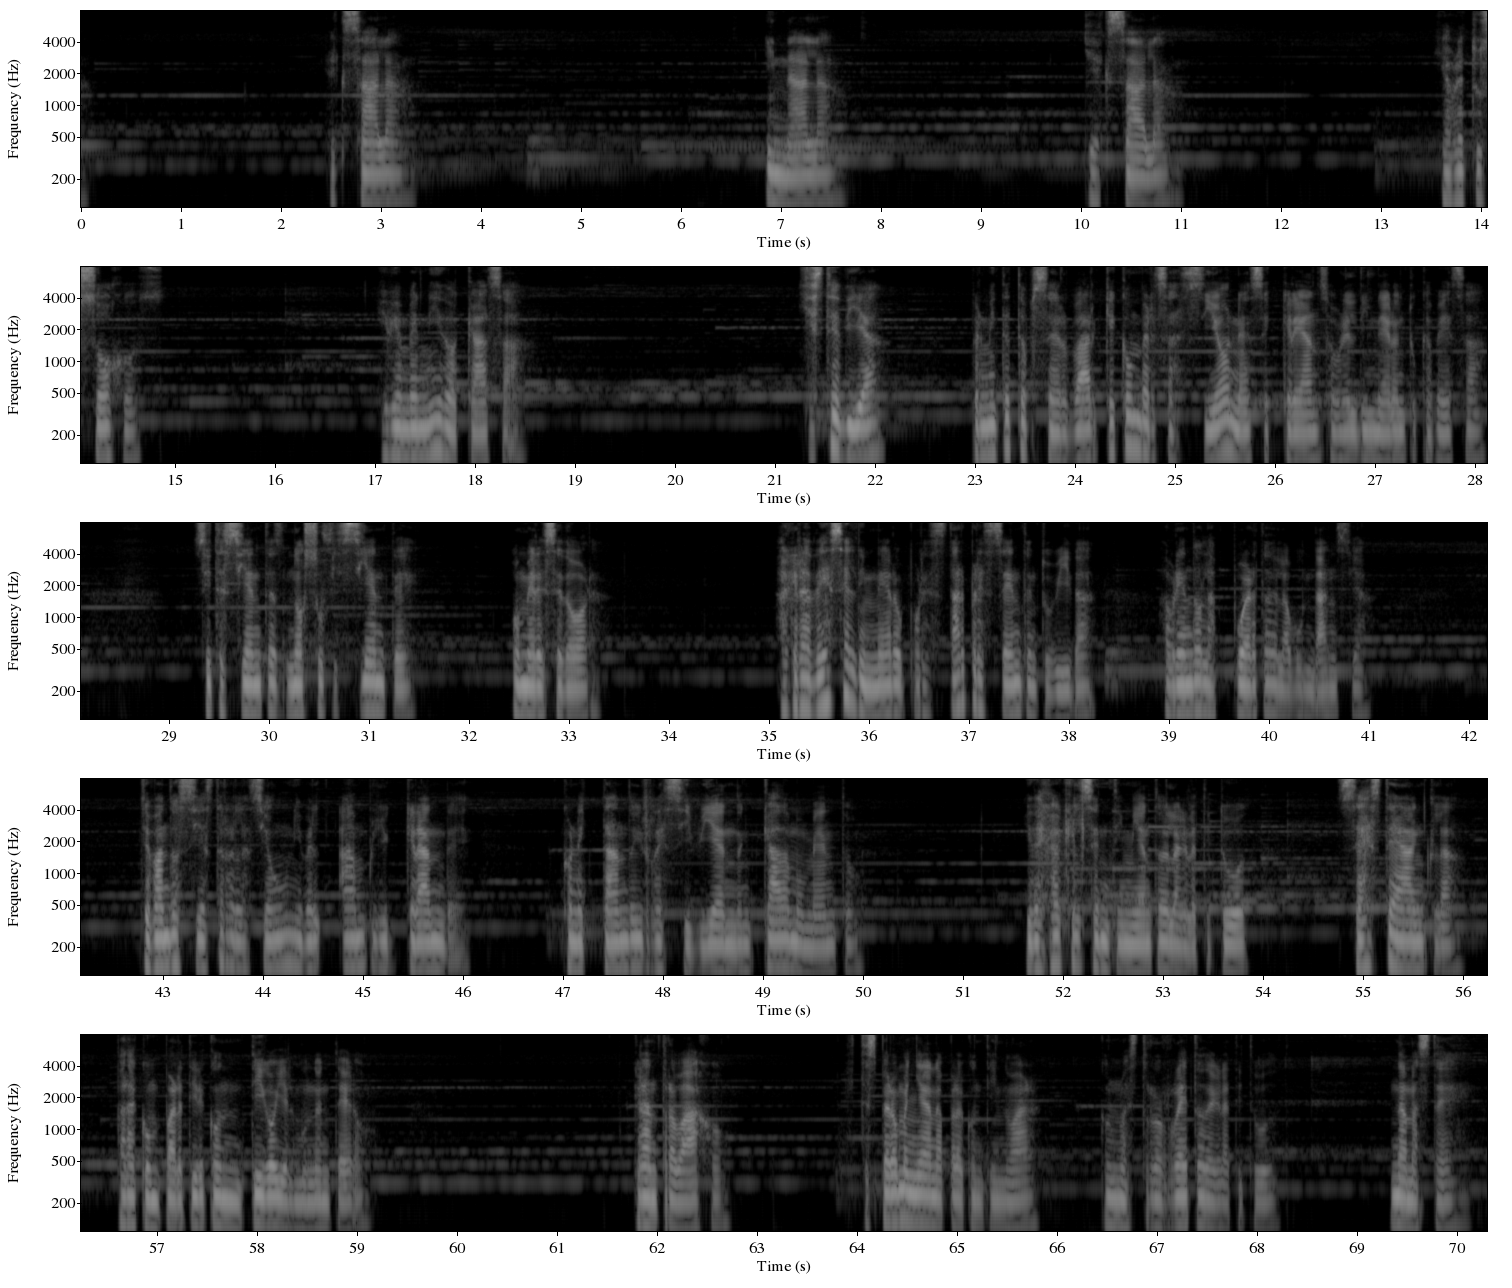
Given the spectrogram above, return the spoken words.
Exhala. Inhala. Y exhala. Y abre tus ojos. Y bienvenido a casa. Y este día, permítete observar qué conversaciones se crean sobre el dinero en tu cabeza. Si te sientes no suficiente o merecedor. Agradece al dinero por estar presente en tu vida, abriendo la puerta de la abundancia, llevando así esta relación a un nivel amplio y grande, conectando y recibiendo en cada momento. Y deja que el sentimiento de la gratitud sea este ancla para compartir contigo y el mundo entero gran trabajo. Te espero mañana para continuar con nuestro reto de gratitud. Namaste.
